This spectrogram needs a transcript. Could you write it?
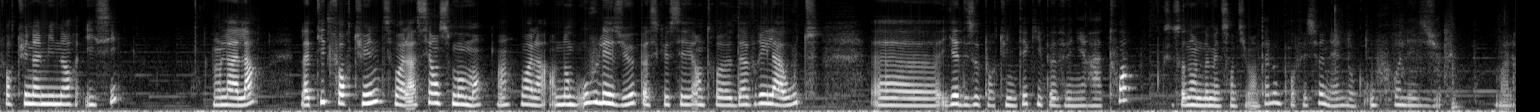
Fortuna minor ici. On l'a là. La petite fortune, voilà, c'est en ce moment. Hein, voilà. Donc ouvre les yeux parce que c'est entre d'avril à août. Euh, il y a des opportunités qui peuvent venir à toi, que ce soit dans le domaine sentimental ou professionnel. Donc ouvre les yeux. Voilà.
